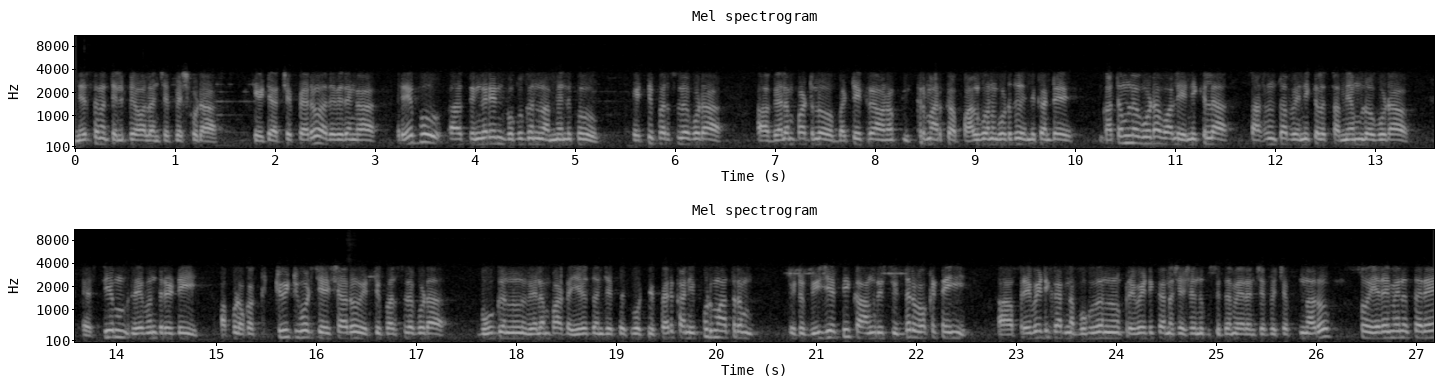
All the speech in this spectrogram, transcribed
నిరసన తెలిపేవాళ్ళని చెప్పేసి కూడా కేటీఆర్ చెప్పారు. అదేవిధంగా రేపు ఆ, సింగరేణి బొగ్గు గనులు అమ్మేందుకు ఎట్టి పరిస్థితుల్లో కూడా ఆ వేలంపాటలో బట్టి విక్రమార్క పాల్గొనకూడదు. ఎందుకంటే గతంలో కూడా వాళ్ళు ఎన్నికల శాసనసభ ఎన్నికల సమయంలో కూడా సీఎం రేవంత్ రెడ్డి అప్పుడు ఒక ట్వీట్ కూడా చేశారు. ఎట్టి పరిస్థితుల్లో కూడా భూగనులను వేలంపాట చేయొద్దని చెప్పేసి కూడా చెప్పారు. కానీ ఇప్పుడు మాత్రం ఇటు బీజేపీ కాంగ్రెస్ ఇద్దరు ఒకటై ప్రైవేటీకరణ భూగనులను ప్రైవేటీకరణ చేసేందుకు సిద్ధమయ్యారని చెప్పి చెప్తున్నారు. సో ఏదేమైనా సరే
